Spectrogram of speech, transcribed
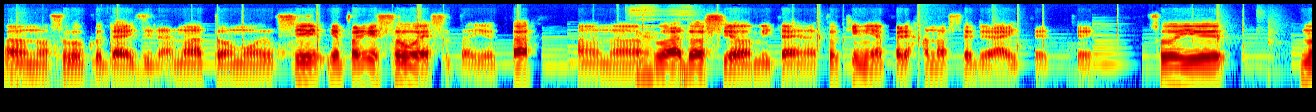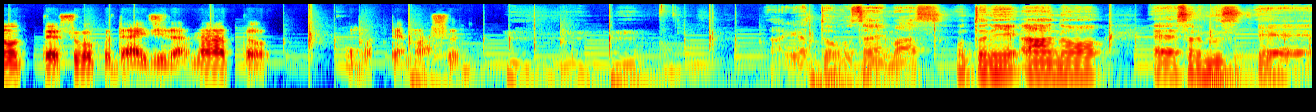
あのすごく大事だなと思うしやっぱり SOS というかあの、うわどうしようみたいな時にやっぱり話せる相手ってそういうのってすごく大事だなと思ってます。りがとうございます。本当にあの、えー、そのむず、え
